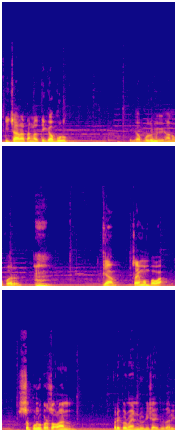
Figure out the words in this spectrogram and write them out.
bicara tanggal 30. 30 di Hannover. ya, saya membawa 10 persoalan perekonomian Indonesia itu tadi.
